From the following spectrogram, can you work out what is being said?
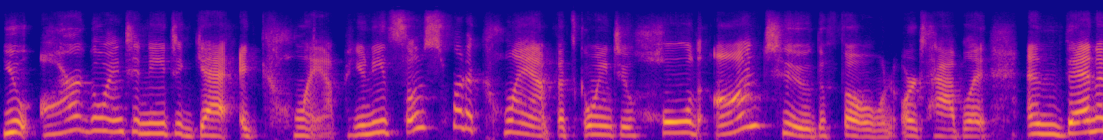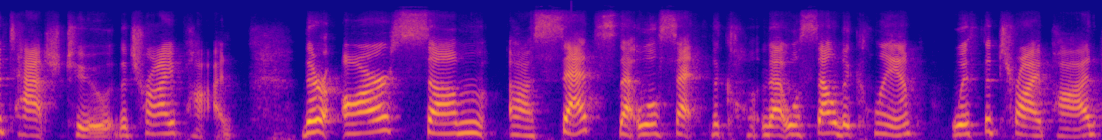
you are going to need to get a clamp. You need some sort of clamp that's going to hold onto the phone or tablet and then attach to the tripod. There are some uh, sets that will set the that will sell the clamp with the tripod.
